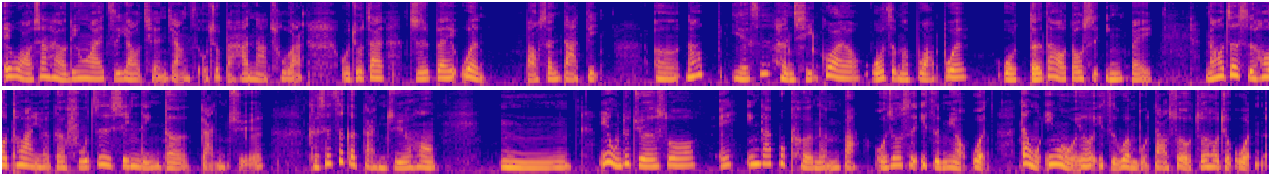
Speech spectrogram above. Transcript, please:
哎，我好像还有另外一支药钱这样子，我就把它拿出来，我就在直杯问保生大帝，嗯、呃，然后也是很奇怪哦，我怎么不啊不会，我得到的都是阴杯，然后这时候突然有一个福至心灵的感觉，可是这个感觉哈。嗯，因为我就觉得说，诶，应该不可能吧？我就是一直没有问，但我因为我又一直问不到，所以我最后就问了。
